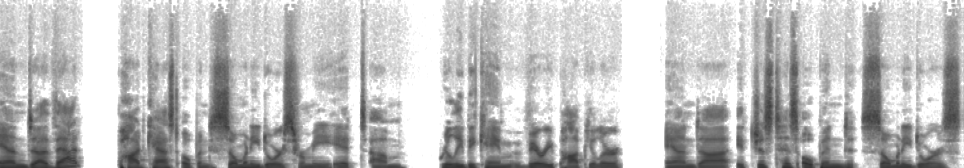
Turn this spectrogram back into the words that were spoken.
And uh, that podcast opened so many doors for me. It um, really became very popular and uh, it just has opened so many doors.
